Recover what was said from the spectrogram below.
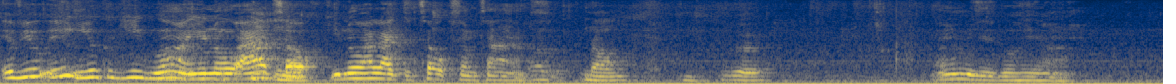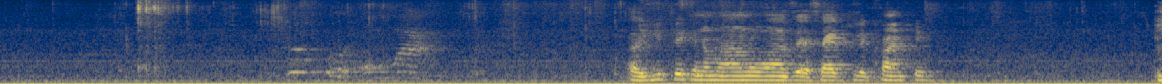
if you eat, you could keep going. You know, I Mm-mm. talk. You know, I like to talk sometimes. No. Good. Let me just go ahead on. Who is? Are you picking them around the ones that's actually crunchy? Who,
